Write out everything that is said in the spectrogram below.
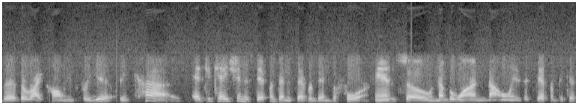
the, the right calling for you? Because education is different than it's ever been before. And so, number one, not only is it different because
